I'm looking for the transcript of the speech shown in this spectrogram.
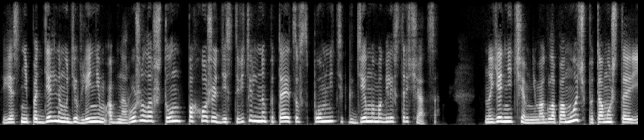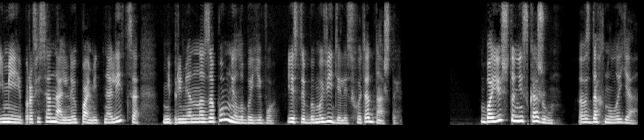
я с неподдельным удивлением обнаружила, что он, похоже, действительно пытается вспомнить, где мы могли встречаться. Но я ничем не могла помочь, потому что, имея профессиональную память на лица, непременно запомнила бы его, если бы мы виделись хоть однажды. «Боюсь, что не скажу», — вздохнула я.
